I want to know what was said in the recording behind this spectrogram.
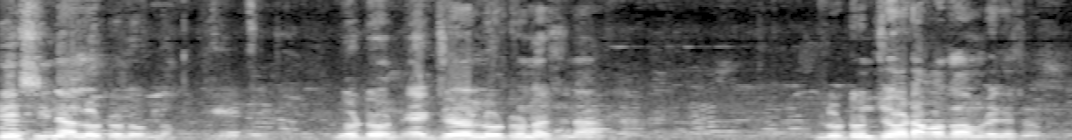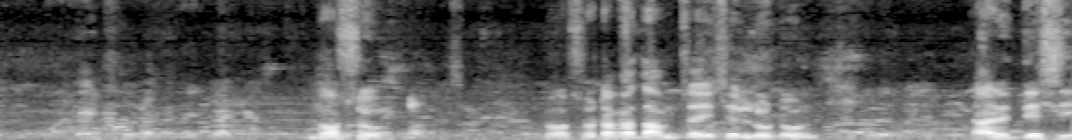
দেশি না লোটন ওগুলো? লোটন এক জোড়া লোটন আছে না? লোটন জোড়াটা কত দাম রেখেছো? নশো? নশো টাকা দাম চাইছে লোটন। আর দেশি?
